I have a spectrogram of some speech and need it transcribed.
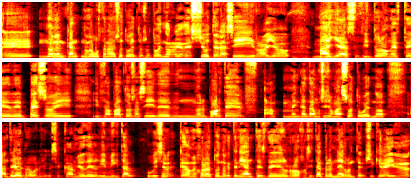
eh, no, me no me gusta nada de Sotuendo. Sotuendo rollo de shooter así, rollo mallas, cinturón este de peso y, zapatos así de, deporte. Ah, me encantaba muchísimo más su atuendo anterior, pero bueno, yo que sé, cambio del gimmick y tal. Hubiese quedado mejor el atuendo que tenía antes del rojas y tal, pero en negro entero. Si quiere ir de,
